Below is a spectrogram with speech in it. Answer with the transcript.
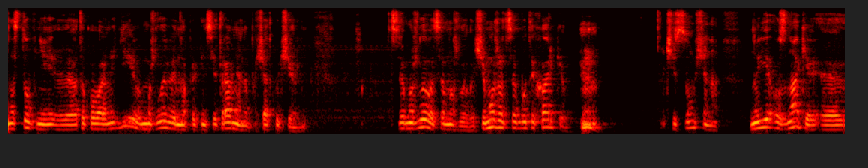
наступні атакувальні дії можливі наприкінці травня, на початку червня. Це можливо, це можливо. Чи може це бути Харків? чи Сумщина. Ну, є ознаки е,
